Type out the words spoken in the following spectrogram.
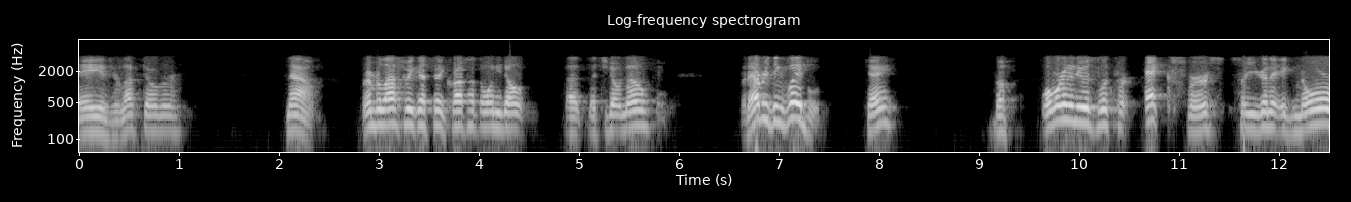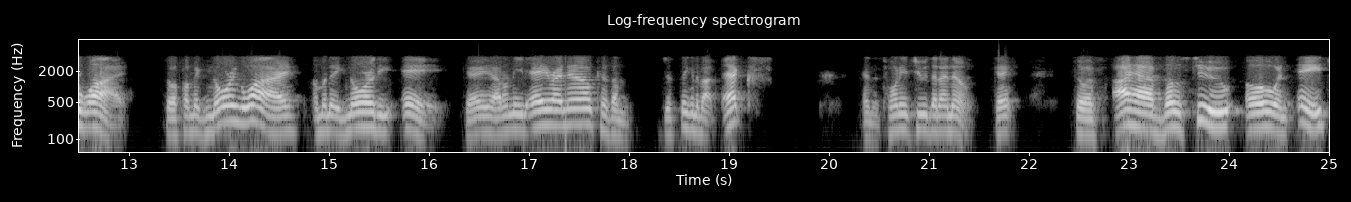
A is your leftover. Now, remember last week I said cross out the one you don't that, that you don't know? But everything's labeled. Okay? But what we're gonna do is look for X first, so you're gonna ignore Y. So if I'm ignoring Y, I'm gonna ignore the A. Okay? I don't need A right now because I'm just thinking about X and the 22 that I know. Okay? So if I have those two, O and H,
